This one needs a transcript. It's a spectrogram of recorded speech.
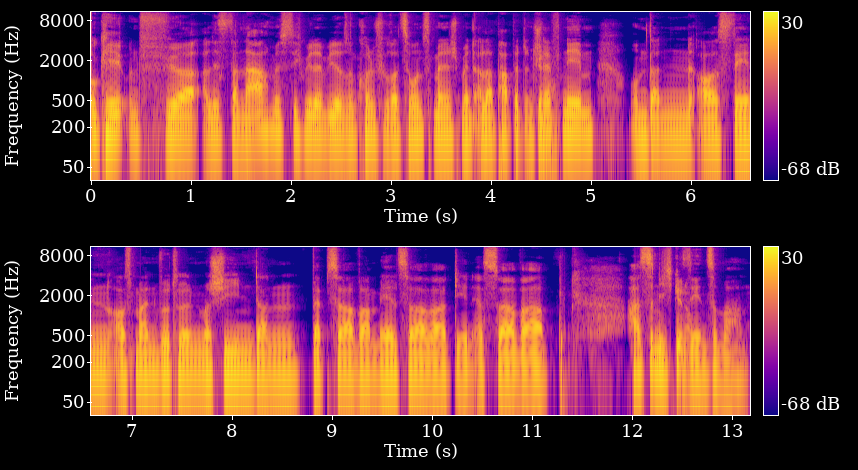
Okay, und für alles danach müsste ich mir dann wieder so ein Konfigurationsmanagement la Puppet und Genau. Chef nehmen, um dann aus den, aus meinen virtuellen Maschinen dann Webserver, Mail-Server, DNS-Server, hast du nicht Genau. gesehen zu machen.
